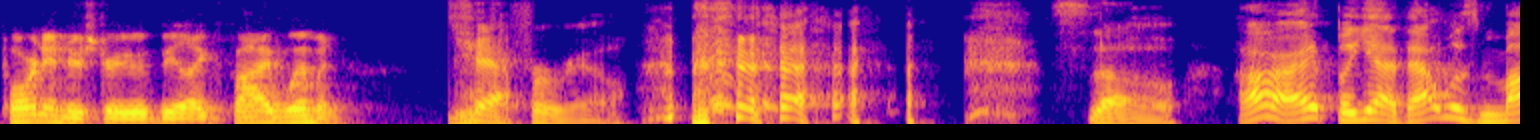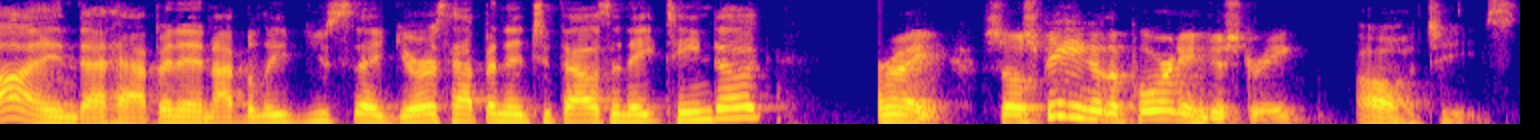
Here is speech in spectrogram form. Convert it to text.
porn industry would be like five women. Yeah, for real. so, all right, but yeah, that was mine that happened, and I believe you said yours happened in 2018, Doug. Right. So, speaking of the porn industry. Oh, geez.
